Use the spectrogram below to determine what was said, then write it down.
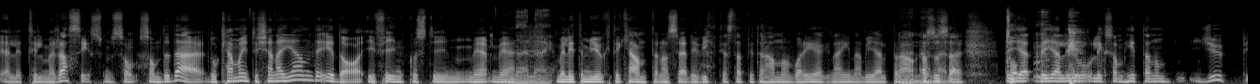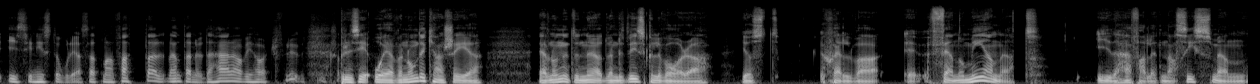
eller till och med rasism som, som det där, då kan man ju inte känna igen det idag i fin kostym med, med, nej, nej. med lite mjukt i kanterna och säga det är viktigast att vi tar hand om våra egna innan vi hjälper andra. Alltså, så här, det, det gäller ju att liksom hitta någon djup i sin historia så att man fattar, vänta nu, det här har vi hört förut. Liksom. Precis, och även om det kanske är, även om det inte nödvändigtvis skulle vara just själva eh, fenomenet i det här fallet nazismen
